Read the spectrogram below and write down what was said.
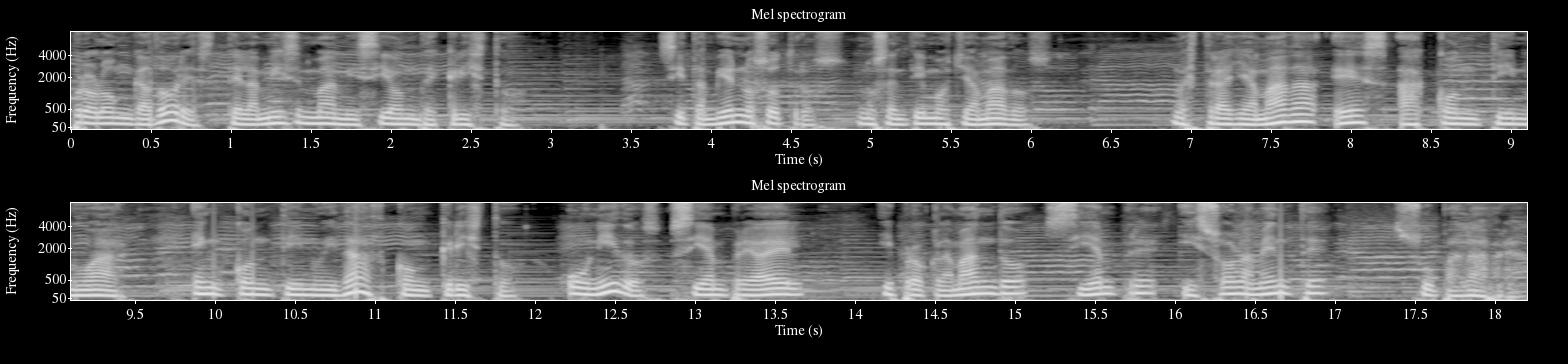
prolongadores de la misma misión de Cristo. Si también nosotros nos sentimos llamados, nuestra llamada es a continuar en continuidad con Cristo, unidos siempre a Él y proclamando siempre y solamente su palabra.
